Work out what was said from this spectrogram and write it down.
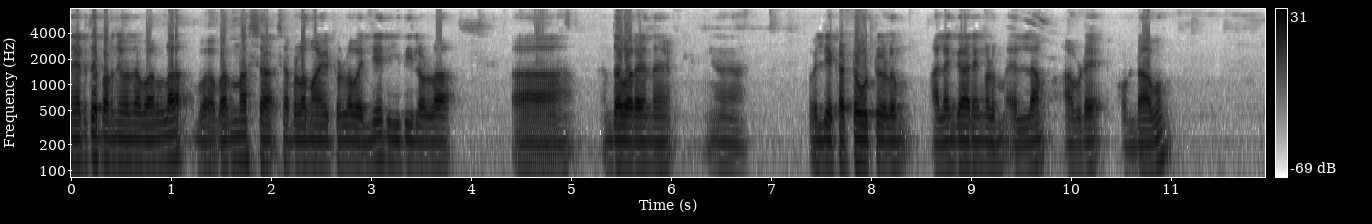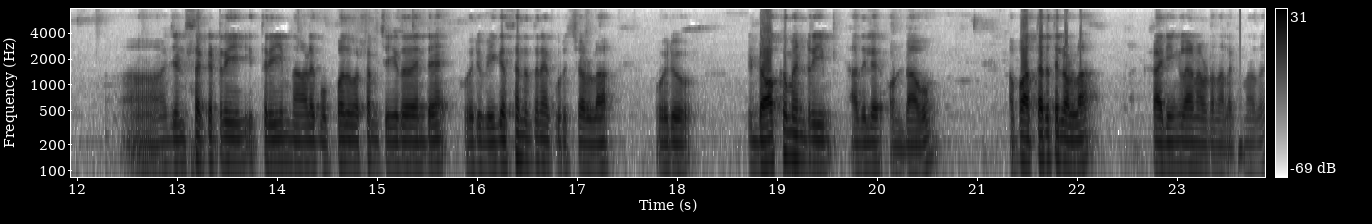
നേരത്തെ പറഞ്ഞ പോലെ വർണ വർണ ശബളമായിട്ടുള്ള വലിയ രീതിയിലുള്ള എന്താ പറയുന്നത് വലിയ കട്ടൗട്ടുകളും അലങ്കാരങ്ങളും എല്ലാം അവിടെ ഉണ്ടാവും. ജനറൽ സെക്രട്ടറി ഇത്രയും നാൾ മുപ്പത് വർഷം ചെയ്തതിന്റെ ഒരു വികസനത്തിനെ കുറിച്ചുള്ള ഒരു ഡോക്യുമെന്ററിയും അതിൽ ഉണ്ടാവും. അപ്പോൾ അത്തരത്തിലുള്ള കാര്യങ്ങളാണ് അവിടെ നടക്കുന്നത്.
